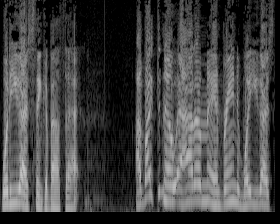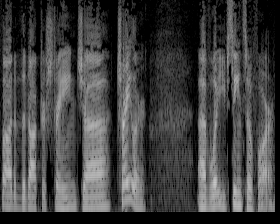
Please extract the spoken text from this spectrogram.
What do you guys think about that? I'd like to know, Adam and Brandon, what you guys thought of the Doctor Strange uh, trailer, of what you've seen so far.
